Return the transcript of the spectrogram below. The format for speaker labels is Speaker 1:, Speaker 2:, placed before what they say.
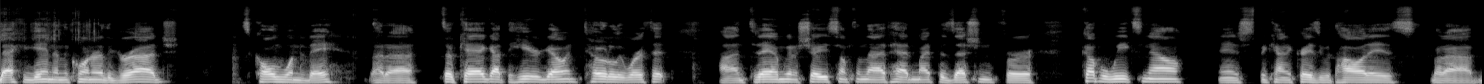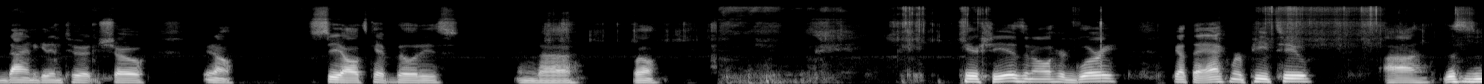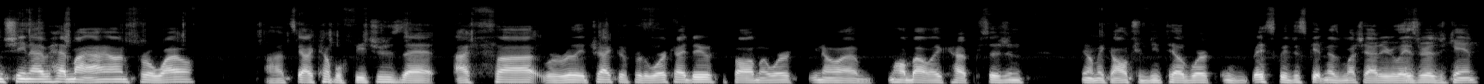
Speaker 1: back again in the corner of the garage. It's a cold one today, but uh, it's okay. I got the heater going, totally worth it. Uh, and today I'm going to show you something that I've had in my possession for a couple weeks now, and it's just been kind of crazy with the holidays, but uh, I'm dying to get into it and show, you know, see all its capabilities. And, uh, well, here she is in all her glory. Got the Acmer P2. Uh, this is a machine I've had my eye on for a while. Uh, it's got a couple features that I thought were really attractive for the work I do. If you follow my work, you know, I'm all about like high precision, you know, making ultra detailed work, basically just getting as much out of your laser as you can.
